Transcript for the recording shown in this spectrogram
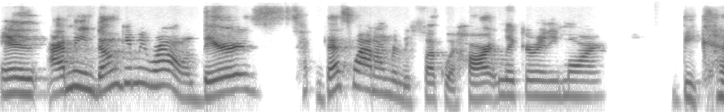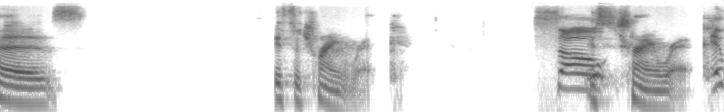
And I mean, don't get me wrong, there's that's why I don't really fuck with hard liquor anymore because it's a train wreck. So it's train wreck. It,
